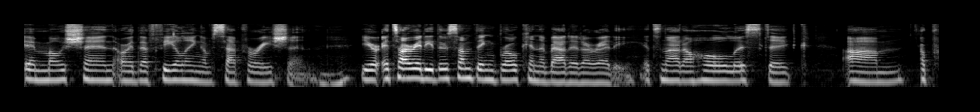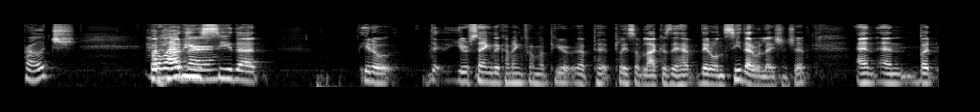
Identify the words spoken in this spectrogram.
emotion or the feeling of separation. You're it's already there's something broken about it already. It's not a holistic um, approach. But how do you see that? You know, th- you're saying they're coming from a, pure, a p- place of lack because they have they don't see that relationship, and and but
